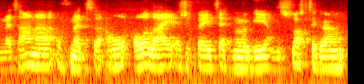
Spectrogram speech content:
met HANA of met uh, allerlei SAP-technologie aan de slag te gaan.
